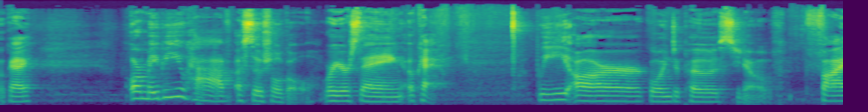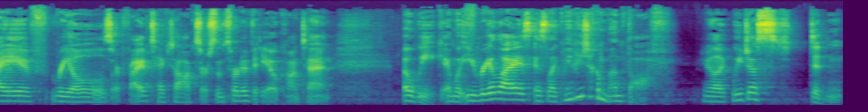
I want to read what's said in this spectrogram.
Okay. Or maybe you have a social goal where you're saying, okay, we are going to post, you know, five reels or five TikToks or some sort of video content a week. And what you realize is like maybe you took a month off you're like, we just didn't.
